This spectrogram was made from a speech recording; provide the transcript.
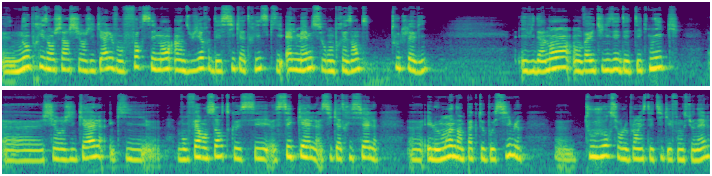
nos prises en charge chirurgicales vont forcément induire des cicatrices qui elles-mêmes seront présentes toute la vie. Évidemment, on va utiliser des techniques euh, chirurgicales qui euh, vont faire en sorte que ces séquelles cicatricielles aient le moins d'impact possible, toujours sur le plan esthétique et fonctionnel.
